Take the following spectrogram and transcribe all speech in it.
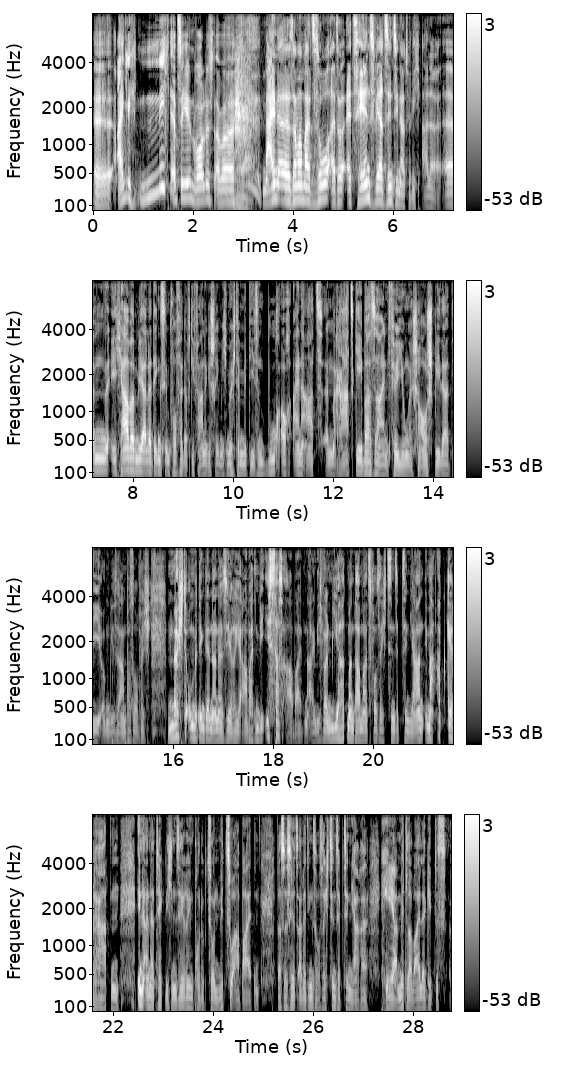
äh, eigentlich nicht erzählen wolltest, aber. Nein, äh, sagen wir mal so, also erzählenswert sind sie natürlich alle. Ähm, ich habe mir allerdings im Vorfeld auf die Fahne geschrieben, ich möchte mit diesem Buch auch eine Art ähm, Ratgeber sein für junge Schauspieler, die irgendwie sagen, pass auf, ich möchte unbedingt in einer Serie arbeiten. Wie ist das Arbeiten eigentlich? Weil mir hat man damals vor 16, 17 Jahren immer abgeraten, in einer täglichen Serienproduktion mitzuarbeiten. Das ist jetzt allerdings auch 16, 17 Jahre her. Mittlerweile gibt es äh,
